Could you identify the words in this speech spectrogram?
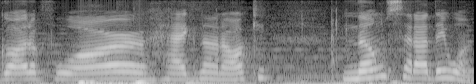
God of War Ragnarok. Não será Day One.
